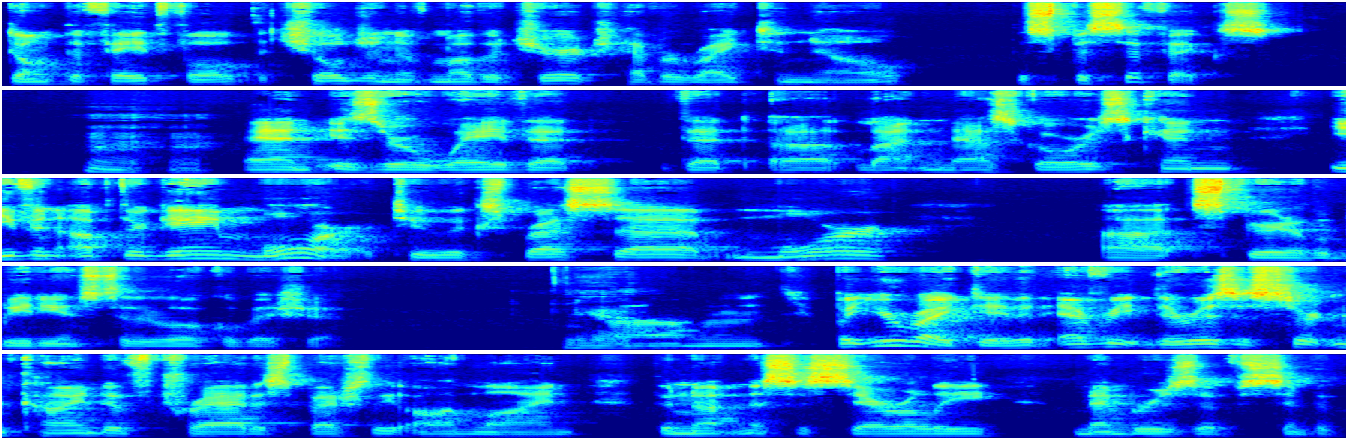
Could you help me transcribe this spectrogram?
Don't the faithful, the children of Mother Church, have a right to know the specifics? Mm-hmm. And is there a way that that uh, Latin mass goers can even up their game more to express uh, more uh, spirit of obedience to their local bishop? Yeah. Um, but you're right, David. Every there is a certain kind of trad, especially online. They're not necessarily members of sympath-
